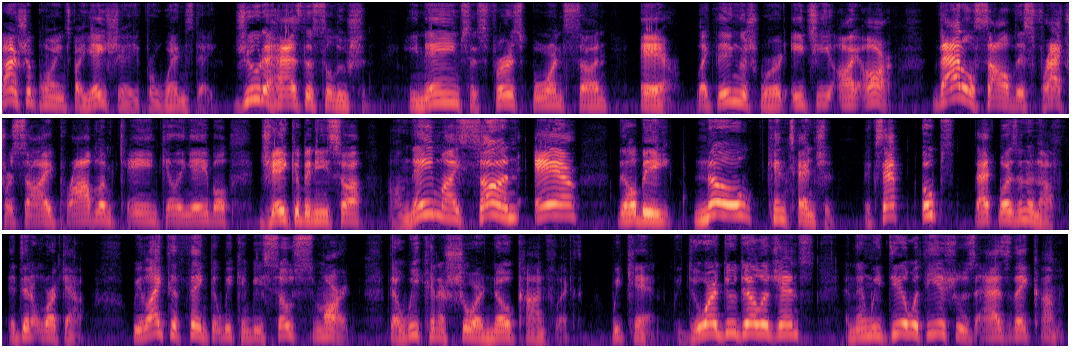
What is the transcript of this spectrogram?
Parsha points Vayeshev for Wednesday. Judah has the solution. He names his firstborn son Er, like the English word H E I R. That'll solve this fratricide problem Cain killing Abel, Jacob and Esau. I'll name my son Er. There'll be no contention. Except, oops, that wasn't enough. It didn't work out. We like to think that we can be so smart that we can assure no conflict. We can't. We do our due diligence and then we deal with the issues as they come.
